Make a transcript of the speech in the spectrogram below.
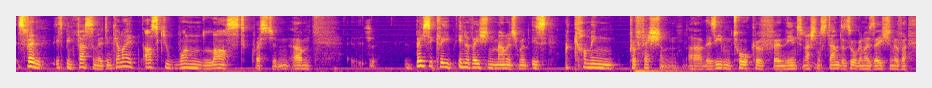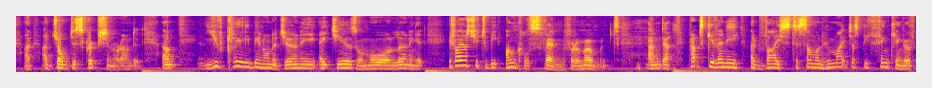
Sven, it's been fascinating. Can I ask you one last question? Um, basically, innovation management is a coming profession. Uh, there's even talk of in the International Standards Organization of a, a, a job description around it. Um, You've clearly been on a journey, eight years or more, learning it. If I asked you to be Uncle Sven for a moment and uh, perhaps give any advice to someone who might just be thinking of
